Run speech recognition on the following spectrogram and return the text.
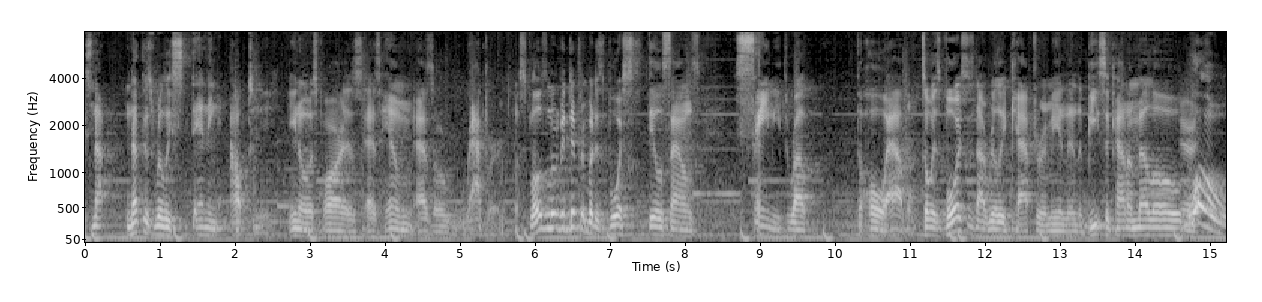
it's not nothing's really standing out to me you know as far as as him as a rapper his flow's a little bit different but his voice still sounds samey throughout the whole album so his voice is not really capturing me and then the beats are kind of mellow Whoa,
